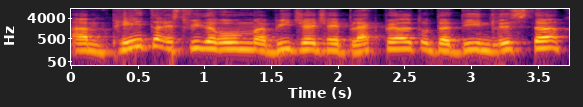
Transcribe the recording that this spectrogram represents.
Ähm, Peter ist wiederum BJJ Black Belt unter Dean Lister.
